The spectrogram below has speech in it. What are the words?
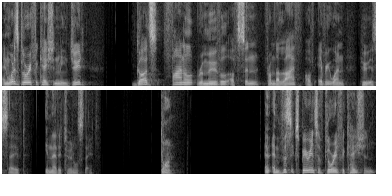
And what does glorification mean, Jude? God's final removal of sin from the life of everyone who is saved in that eternal state. Gone. And, and this experience of glorification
